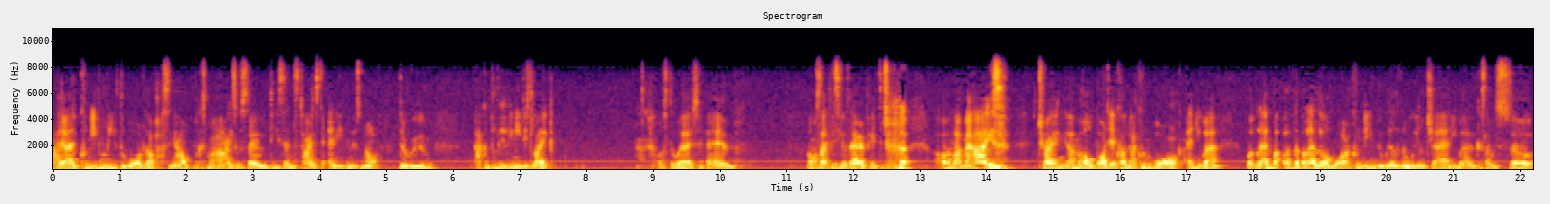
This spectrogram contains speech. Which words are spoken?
I, I couldn't even leave the ward without passing out because my eyes were so desensitized to anything that's not the room. I completely needed like what's the word? Um almost like physiotherapy to try on like my eyes trying and my whole body. I couldn't I couldn't walk anywhere but let, let alone walk I couldn't even be wheeled in a wheelchair anywhere because I was so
